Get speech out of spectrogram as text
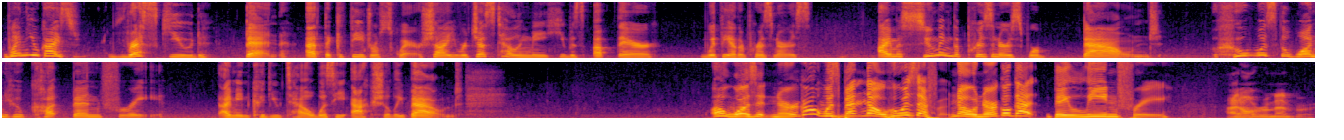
when you guys rescued Ben at the Cathedral Square, Shy, you were just telling me he was up there with the other prisoners. I'm assuming the prisoners were bound. Who was the one who cut Ben free? I mean, could you tell? Was he actually bound? Oh, was it Nurgle? Was Ben? No, who was that? F- no, Nurgle got Baleen free. I don't remember.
